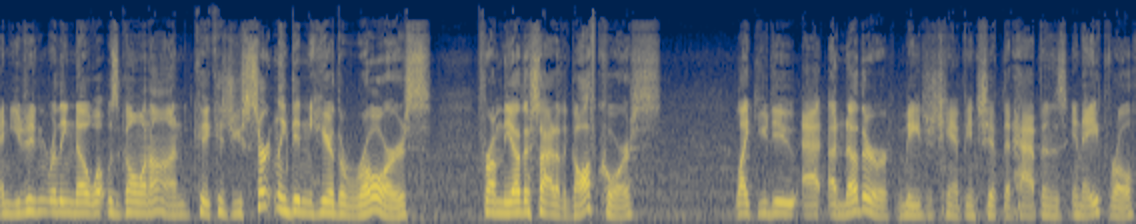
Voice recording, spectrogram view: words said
and you didn't really know what was going on because you certainly didn't hear the roars from the other side of the golf course like you do at another major championship that happens in April.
